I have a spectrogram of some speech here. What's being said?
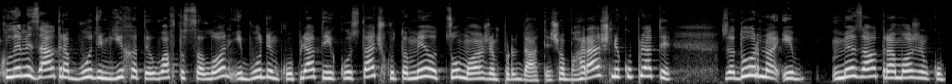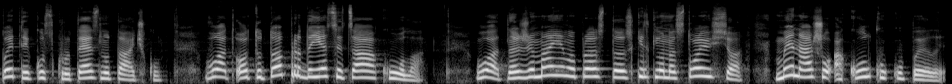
коли ми завтра будемо їхати в автосалон і будемо купляти якусь тачку, то ми оцю можемо продати. Щоб гараж не купляти задурно, і ми завтра можемо купити якусь крутезну тачку. От, от тут продається ця акула. От, нажимаємо просто, скільки вона стоїть, все. Ми нашу акулку купили.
